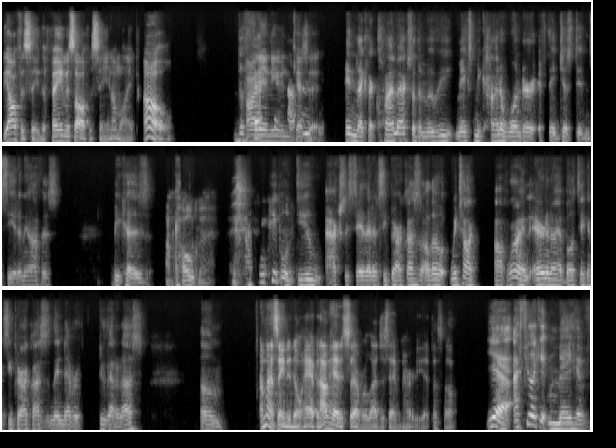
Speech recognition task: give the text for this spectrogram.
the office scene, the famous office scene. I'm like, oh, the I didn't even catch that. In like the climax of the movie makes me kind of wonder if they just didn't see it in the office because I'm I hoping. I think people do actually say that in CPR classes, although we talk offline. Aaron and I have both taken CPR classes and they never do that at us. Um, I'm not saying it don't happen. I've had it several. I just haven't heard it yet. That's all. Yeah, I feel like it may have.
